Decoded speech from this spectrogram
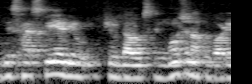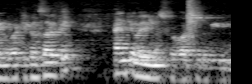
this has cleared you few doubts in motion of the body in vertical circle. Thank you very much for watching the video.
